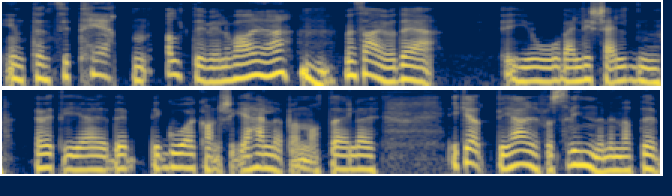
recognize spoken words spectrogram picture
intensiteten alltid vil vare. Mm. Men så er jo det jo veldig sjelden. Jeg vet ikke, det, det går kanskje ikke heller, på en måte. Eller ikke at begjæret forsvinner, men at, det,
